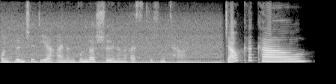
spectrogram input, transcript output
und wünsche dir einen wunderschönen restlichen Tag. Ciao, Kakao!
